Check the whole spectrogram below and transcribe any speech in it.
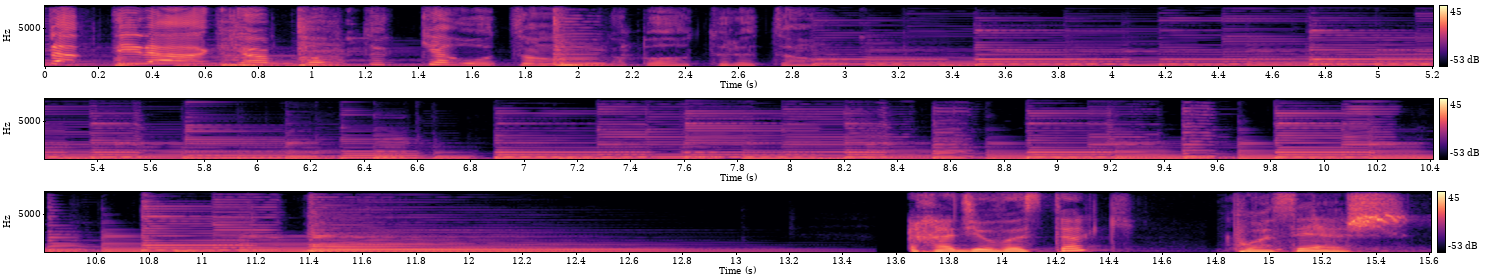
tap. Qu'importe car n'importe le temps. radiovostok.ch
